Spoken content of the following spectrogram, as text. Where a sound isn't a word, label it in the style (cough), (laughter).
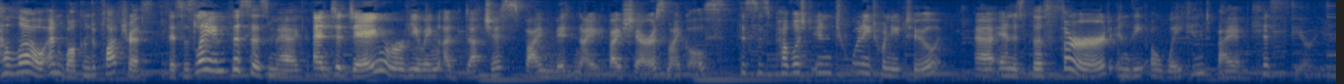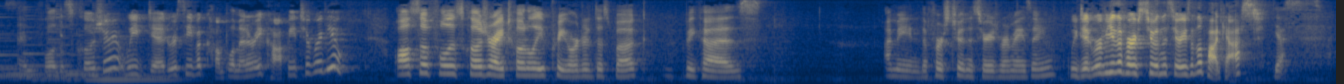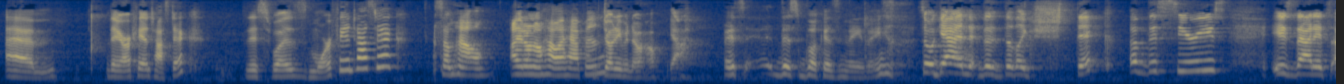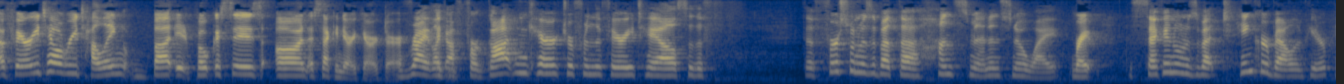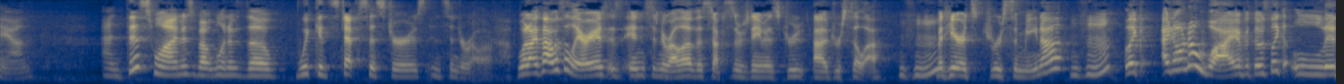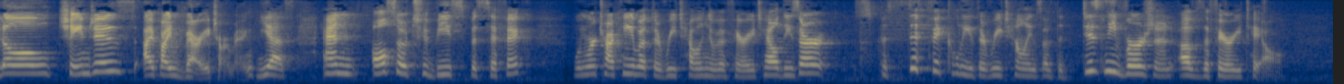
Hello and welcome to Plot Tryst. This is Lane, This is Meg. and today we're reviewing A Duchess by Midnight by Charis Michaels. This is published in 2022 uh, and is the third in the Awakened by a Kiss series. And full disclosure, we did receive a complimentary copy to review. Also, full disclosure, I totally pre ordered this book because, I mean, the first two in the series were amazing. We did review the first two in the series of the podcast. Yes. Um, they are fantastic. This was more fantastic. Somehow, I don't know how it happened. Don't even know how. Yeah. It's this book is amazing. (laughs) So again, the the like shtick of this series is that it's a fairy tale retelling, but it focuses on a secondary character. Right, like a forgotten character from the fairy tale. So the the first one was about the huntsman and Snow White. Right. The second one was about Tinkerbell and Peter Pan. And this one is about one of the wicked stepsisters in Cinderella. What I thought was hilarious is in Cinderella, the stepsister's name is Dru- uh, Drusilla, but here it's Drusimina. Mm-hmm. Like I don't know why, but those like little changes I find very charming. Yes. And also to be specific, when we're talking about the retelling of a fairy tale, these are specifically the retellings of the Disney version of the fairy tale.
